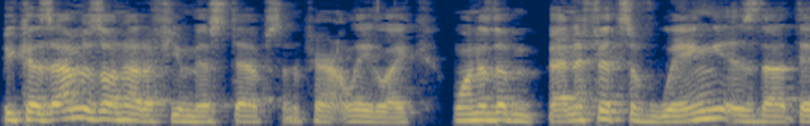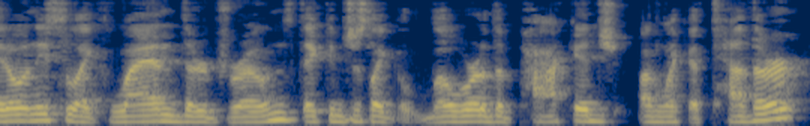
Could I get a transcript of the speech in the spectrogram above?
Because Amazon had a few missteps, and apparently, like one of the benefits of Wing is that they don't need to like land their drones; they can just like lower the package on like a tether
